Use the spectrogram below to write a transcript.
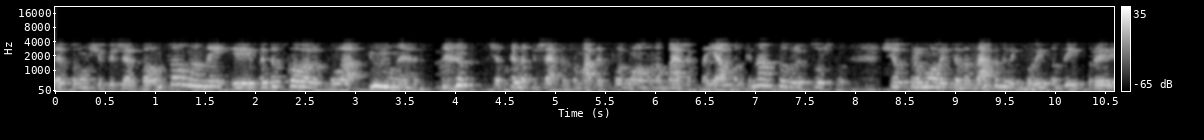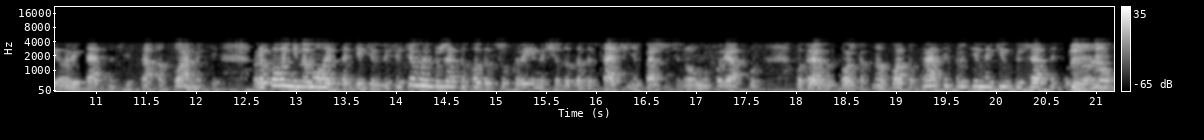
е, тому що бюджет балансований, і видаткова була частина бюджету громади сформована в межах наявного фінансового ресурсу, що спрямовується на заходи відповідно до їх пріоритетності та актуальності. Враховані вимоги статті 77 бюджетного кодексу України щодо забезпечення в першочерговому порядку потреб в коштах на оплату праці працівників бюджетних установ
